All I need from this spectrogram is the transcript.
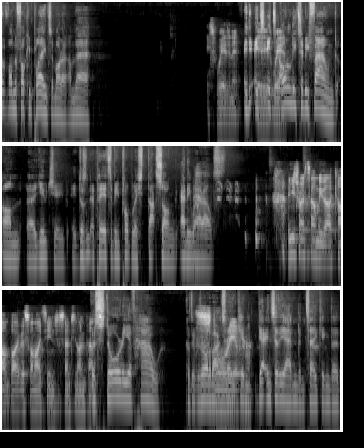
f- on the fucking plane tomorrow. I'm there. It's weird, isn't it? It, it's is it's weird. only to be found on uh, YouTube. It doesn't appear to be published that song anywhere else. Are you trying to tell me that I can't buy this on iTunes for seventy nine pounds? the story of how because it was all about Story of taking how. getting to the end and taking the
